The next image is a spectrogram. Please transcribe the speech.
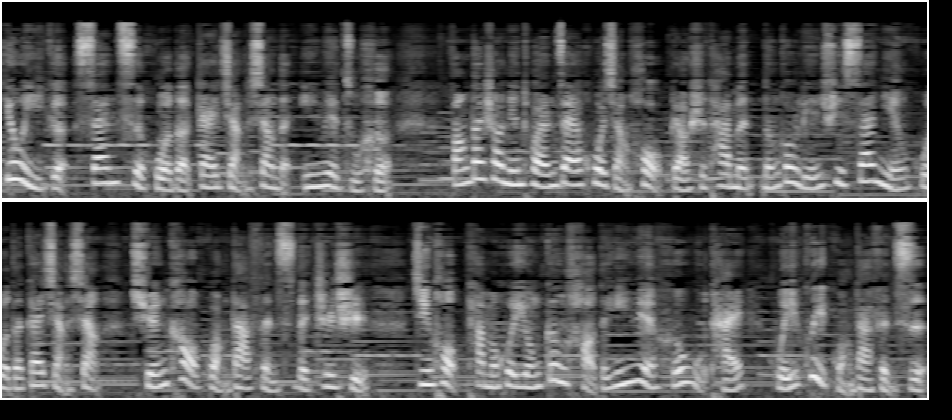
又一个三次获得该奖项的音乐组合。防弹少年团在获奖后表示，他们能够连续三年获得该奖项，全靠广大粉丝的支持。今后他们会用更好的音乐和舞台回馈广大粉丝。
